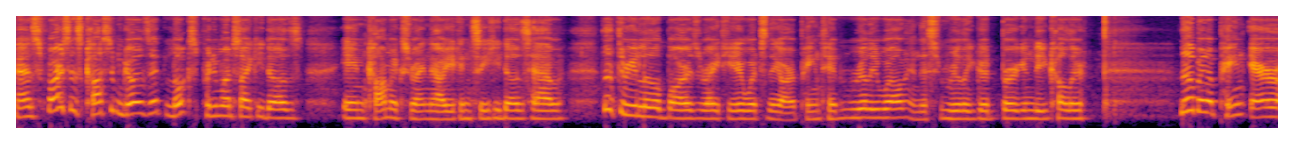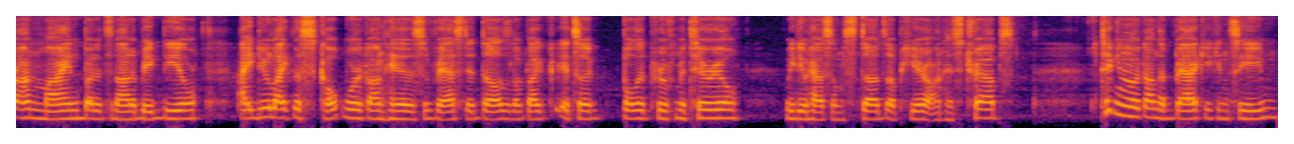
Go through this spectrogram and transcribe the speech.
As far as his costume goes, it looks pretty much like he does in comics right now. You can see he does have the three little bars right here, which they are painted really well in this really good burgundy color. A little bit of paint error on mine, but it's not a big deal. I do like the sculpt work on his vest. It does look like it's a bulletproof material. We do have some studs up here on his traps. Taking a look on the back, you can see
